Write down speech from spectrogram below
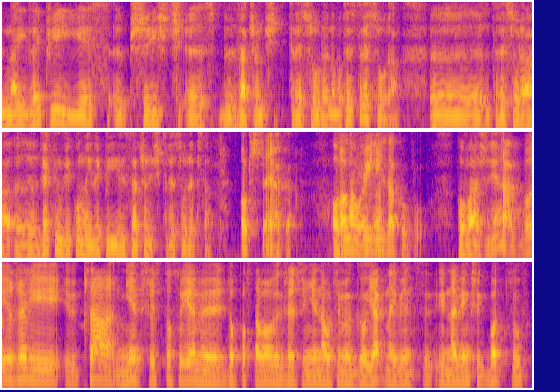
najlepiej jest e, przyjść, e, zacząć tresurę, no bo to jest tresura, e, tresura, e, w jakim wieku najlepiej jest zacząć tresurę psa? Od szczeniaka. Od Od małego. chwili zakupu. Poważnie? Tak, bo jeżeli y, psa nie przystosujemy do podstawowych rzeczy, nie nauczymy go jak najwięcej, największych bodźców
